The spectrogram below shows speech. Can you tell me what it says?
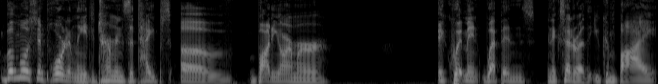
But most importantly, it determines the types of body armor, equipment, weapons, and etc. that you can buy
